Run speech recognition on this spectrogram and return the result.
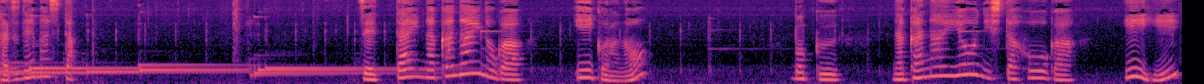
尋ねました。絶対泣かないのがいい子なの？僕泣かないようにした方がいい？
